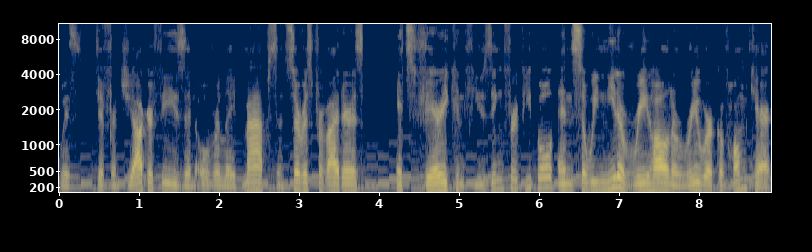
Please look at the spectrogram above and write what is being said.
with different geographies and overlaid maps and service providers. It's very confusing for people. And so we need a rehaul and a rework of home care.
